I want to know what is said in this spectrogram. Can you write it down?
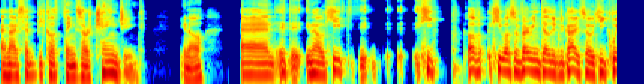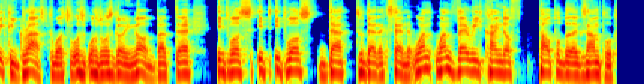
And I said, "Because things are changing." You know, and it, it, you know he he he was a very intelligent guy, so he quickly grasped what was what was going on. But uh, it was it it was that to that extent. One one very kind of palpable example:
